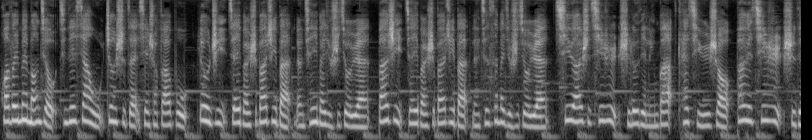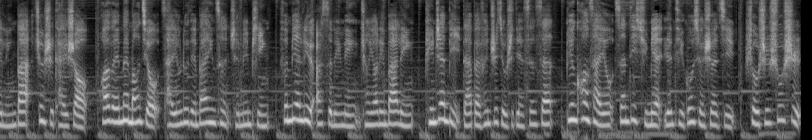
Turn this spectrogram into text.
华为 Mate 芒九今天下午正式在线上发布，六 G 加一百二十八 G 版两千一百九十九元，八 G 加一百二十八 G 版两千三百九十九元。七月二十七日十六点零八开启预售，八月七日十点零八正式开售。华为 Mate 芒九采用六点八英寸全面屏，分辨率二四零零乘幺零八零，屏占比达百分之九十点三三，边框采用三 D 曲面人体工学设计，手持舒适，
